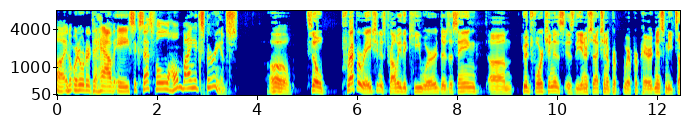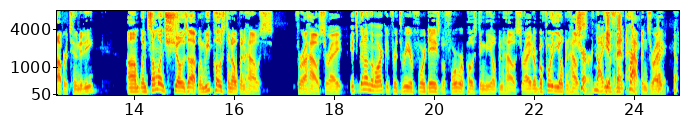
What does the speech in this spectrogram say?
uh, in, in order to have a successful home buying experience? Oh, so preparation is probably the key word. There's a saying, um, good fortune is, is the intersection of pre- where preparedness meets opportunity. Um, when someone shows up, when we post an open house, for a house, right? It's been on the market for three or four days before we're posting the open house, right? Or before the open house, sure, no, the event that. happens, right? right. Yep.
